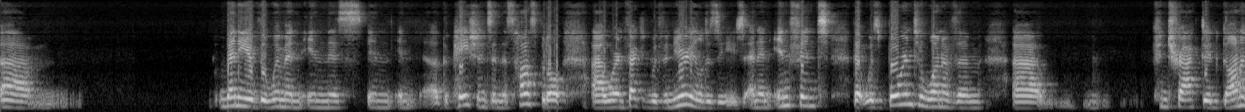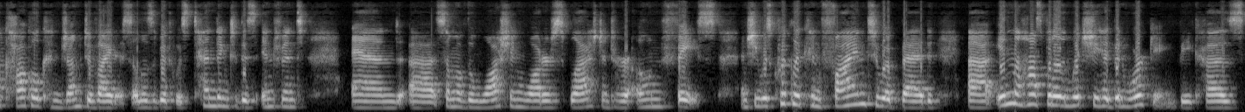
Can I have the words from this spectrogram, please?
um, many of the women in this in, in uh, the patients in this hospital uh, were infected with venereal disease and an infant that was born to one of them uh, contracted gonococcal conjunctivitis. Elizabeth was tending to this infant and uh, some of the washing water splashed into her own face. And she was quickly confined to a bed uh, in the hospital in which she had been working because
